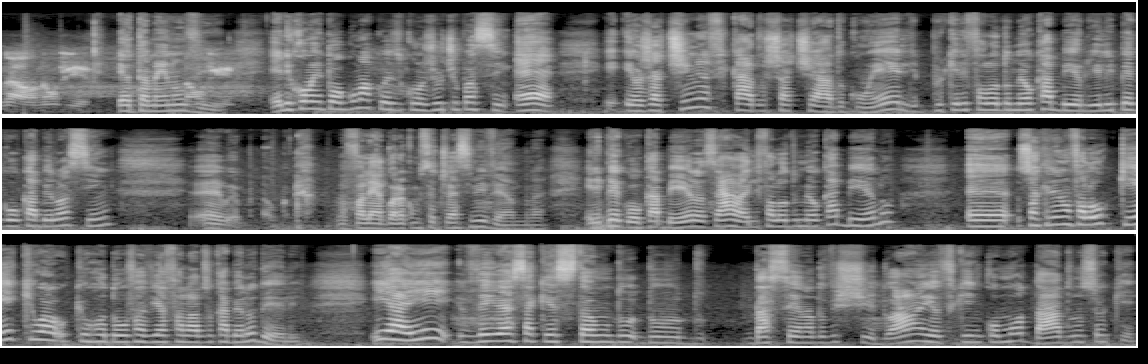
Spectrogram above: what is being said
Não, não vi. Eu também não, Não vi. vi. Ele comentou alguma coisa com o Gil, tipo assim, é, eu já tinha ficado chateado com ele porque ele falou do meu cabelo. E ele pegou o cabelo assim. é, eu falei agora como se eu estivesse me vendo, né? Ele pegou o cabelo, assim, ah, ele falou do meu cabelo. é, só que ele não falou o que que o, que o Rodolfo havia falado do cabelo dele. E aí veio essa questão do, do- do- da cena do vestido. Ah, eu fiquei incomodado, não sei o que.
